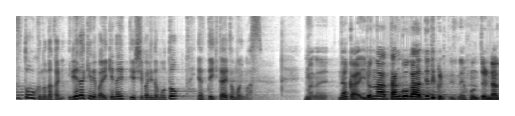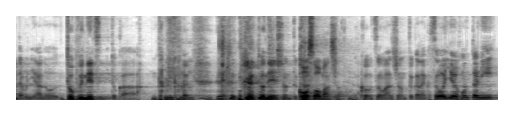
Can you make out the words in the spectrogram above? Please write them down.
ずトークの中に入れなければいけないっていう縛りのもとやっていきたいと思いますまあね、なんかいろんな単語が出てくるんですね、本当にランダムに、あのドブネズミとか、なんか、イントネーションとか、高層マンション。高層マンションとか、なんかそういう本当に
